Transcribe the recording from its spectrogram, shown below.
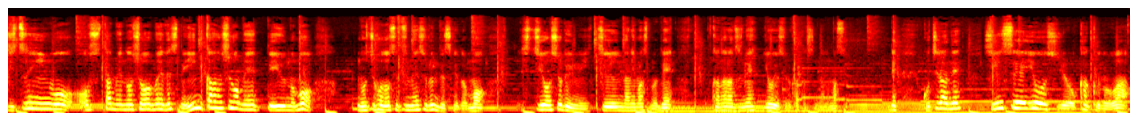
実印を押すための証明ですね、印鑑証明っていうのも、後ほど説明するんですけども、必要書類に必要になりますので、必ずね、用意する形になります。で、こちらね、申請用紙を書くのは、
